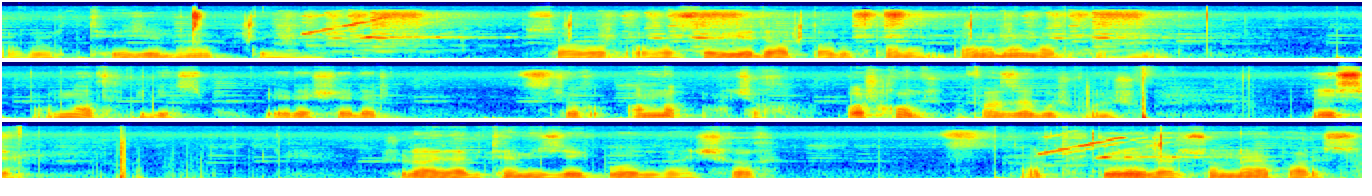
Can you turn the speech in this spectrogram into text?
Abla teyze ne yaptın ya? Sağ ol. Oha seviyede atladık. Tamam. Tamam anladık. Anladık, biliyoruz. Böyle şeyler çok anlatma. Çok boş konuşma. Fazla boş konuşma. Neyse. Şurayı da bir temizleyek. Bu odadan çıkak. Artık görevler sonra yaparız.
